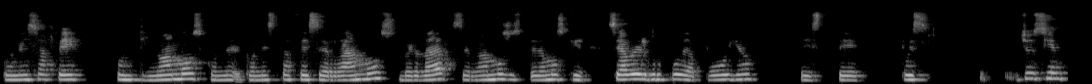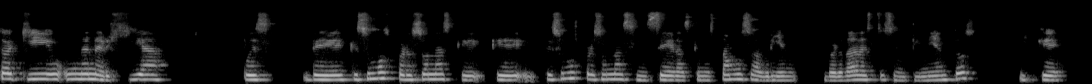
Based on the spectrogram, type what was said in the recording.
Con esa fe continuamos, con, con esta fe cerramos, ¿verdad? Cerramos, esperamos que se abra el grupo de apoyo. Este, pues yo siento aquí una energía, pues de que somos personas que, que, que, somos personas sinceras, que nos estamos abriendo, ¿verdad? Estos sentimientos y que,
